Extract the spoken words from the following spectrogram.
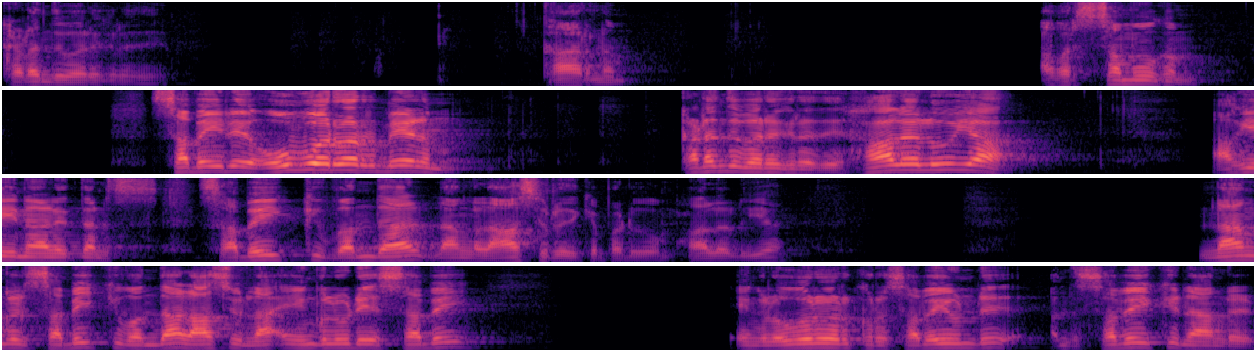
கடந்து வருகிறது. காரணம் அவர் சமூகம். சபையிலே ஒவ்வொருவர் மேலும் கடந்து வருகிறது. ஹாலலூயா ஆகையினாலே தான் சபைக்கு வந்தால் நாங்கள் ஆசீர்வதிக்கப்படுவோம். ஹாலலுயா நாங்கள் சபைக்கு வந்தால் ஆசீர் நான் எங்களுடைய சபை எங்கள் ஒவ்வொருவருக்கு ஒரு சபை உண்டு. அந்த சபைக்கு நாங்கள்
